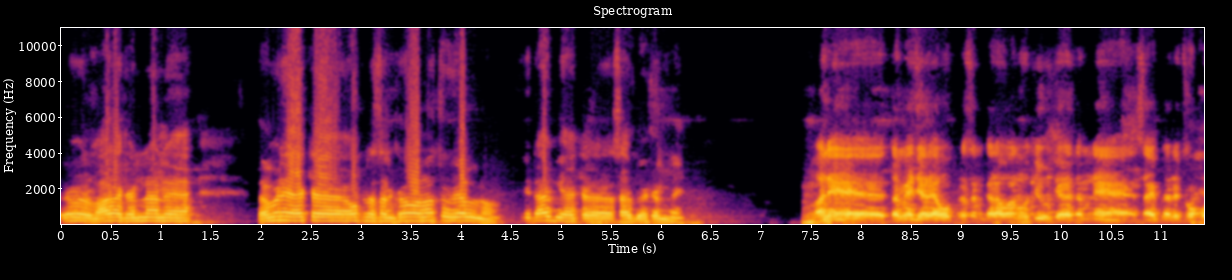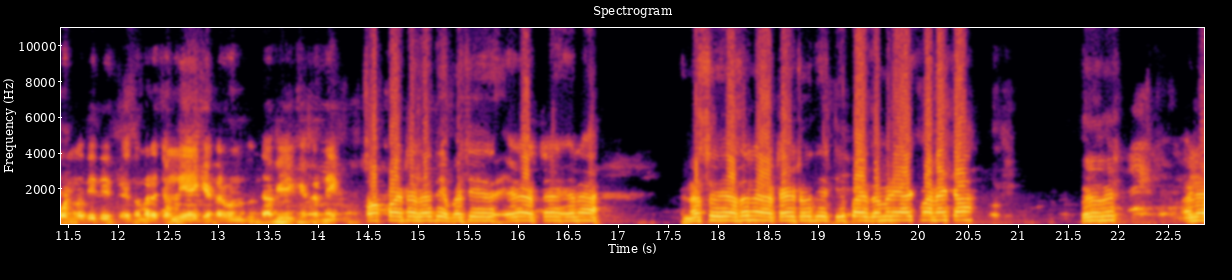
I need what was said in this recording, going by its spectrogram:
બરાબર મારા ઘરનાને જમણી આંખે ઓપરેશન કરવાનું હતું વેલનું. એ ડાબી આંખે સાહેબે કરી અને તમે જ્યારે ઓપરેશન કરાવવાનું થયું ત્યારે તમને સાહેબ ત્યારે ચોખવટ નથી દીધી કે તમારે જમણી આંખે કરવાનું હતું ડાબી આંખે કરી નાખ્યું? ચોખવટ હતી. પછી એના એના નસો એ છે ને ઠેઠ સુધી ટીપા જમણી આંખમાં નાખ્યા. બરોબર? અને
